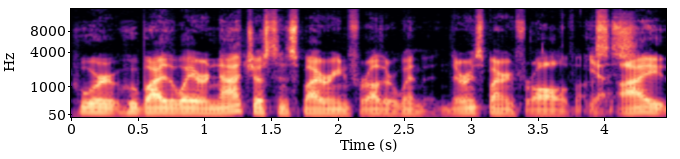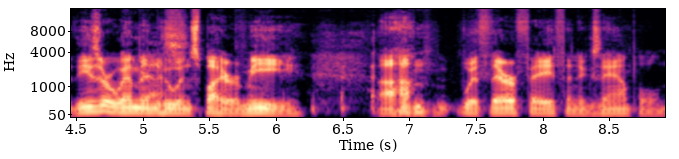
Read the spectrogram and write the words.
who are who by the way are not just inspiring for other women. They're inspiring for all of us. Yes. i these are women yes. who inspire me um, with their faith and example.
